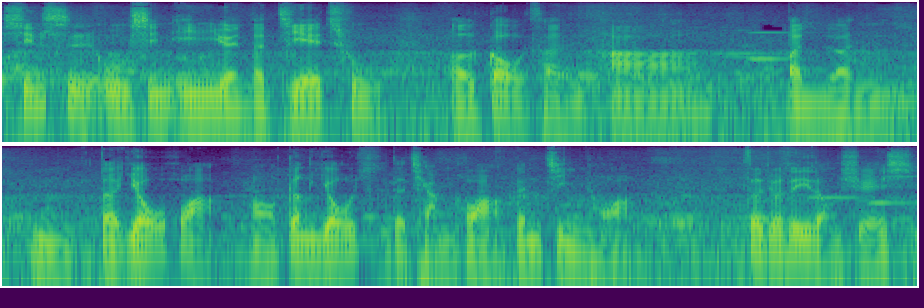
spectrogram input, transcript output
新事物、新因缘的接触，而构成他本人嗯的优化哦，更优质的强化跟进化。这就是一种学习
